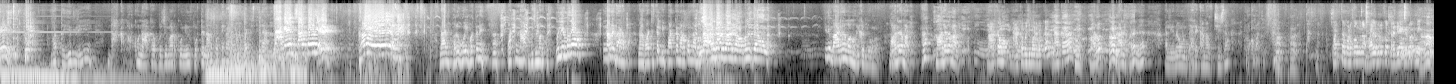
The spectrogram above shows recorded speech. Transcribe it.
ಏ ಮತ್ತ ಇರ್ಲಿ ನಾಕ ಮಾಡ್ಕೊ ನಾಕ ಬಜ್ಜಿ ಮಾಡ್ಕೊ ನಿನ್ ಪೂರ್ತಿ ನಾನು ಪೂರ್ತಿ ಬೇಡ ನಾನು ಪಟ್ಟಿಸ್ತಿಲ್ಲ ನಾನು ಹೊರಗೆ ಹೋಗಿ ಬರ್ತೇನೆ. ಪಟ್ಟ ನಾಲ್ಕು ಬಿಸಿ ಮಾಡ್ಕೊ. ನಿಮಗ ನಾನು ಬೇಡಪ್ಪ. ನಾನು ಹೊಟ್ಟೆಲ್ಲಿ ನೀವು ಪಟ್ಟ ಮಾಡ್ಕೊಂಡು ನಾನು ಒಬ್ಬನ ಇದು ಮಾಡ್ರೆ ಮಾಡಿ ನೋಡಿ ಕಡೆ ನೋಡು. ಮಾಡ್ರೆ ಮಾಡ. ಮಾಡ್ರೆ ಮಾಡ. ನಾಲ್ಕ ನಾಲ್ಕ ಬಜಿ ಮಾಡ್ಬೇಕಾ? ನಾಕ? ಮಾಡು. ಅಲ್ಲಿ ಹೊರಗೆ ಅಲ್ಲಿ ಏನೋ ಒಂದು ಬೇರೆ ಕಾಣೋದು ಚೀಸ ನೋಡ್ಕೊಂಬರ್ತೀನಿ ಹಾಂ ಹಾಂ. ಪಟ್ಟ ಮಾಡ್ಕೊಂಡು ನಾವು ಹೊಳೆ ಬರ್ಬೇಕು ರೆಡಿ ಆಗಿರ್ಬೇಕು ನೀ ಹಾಂ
